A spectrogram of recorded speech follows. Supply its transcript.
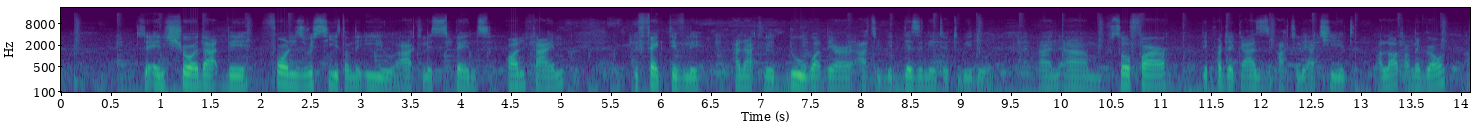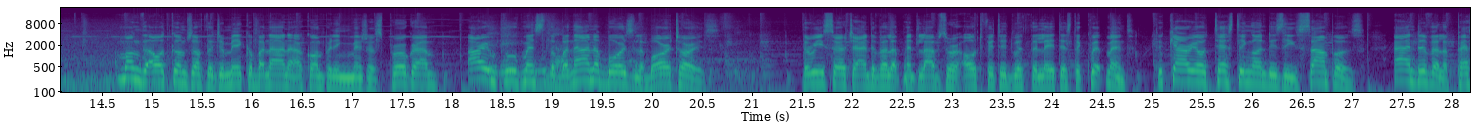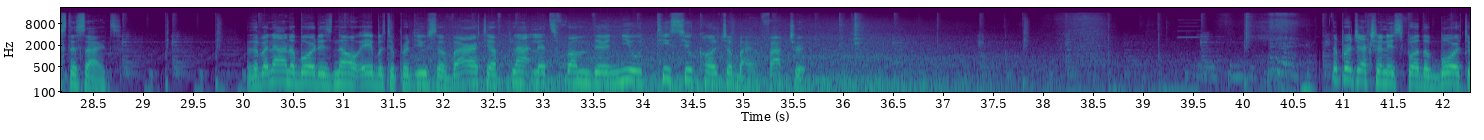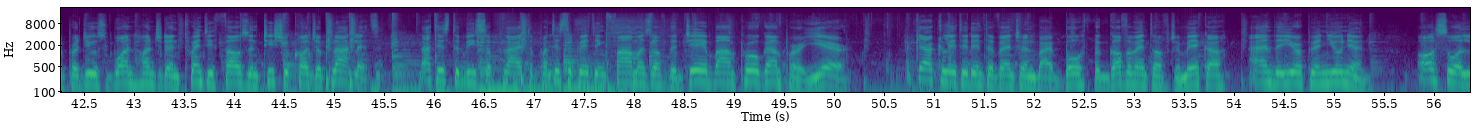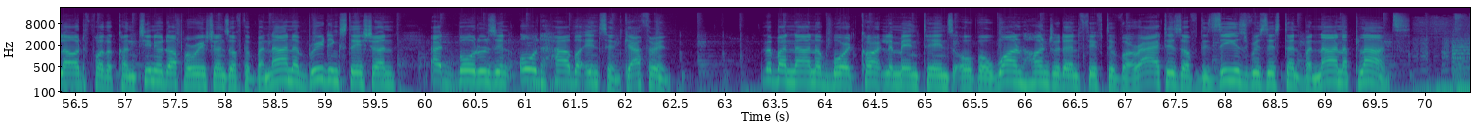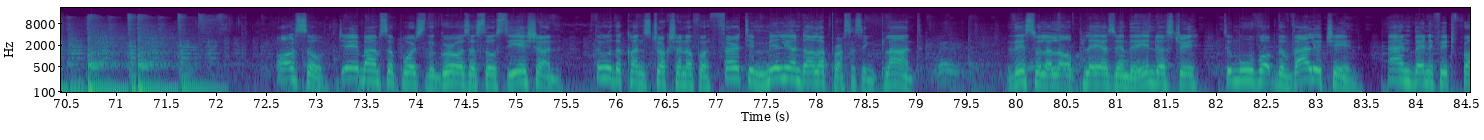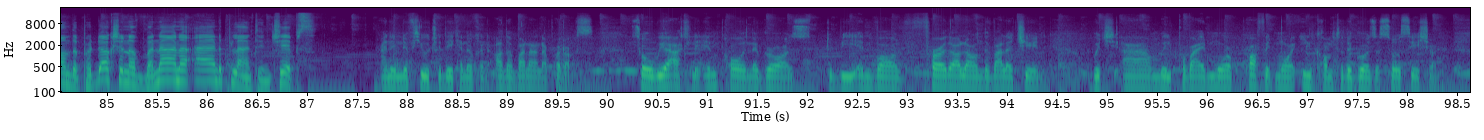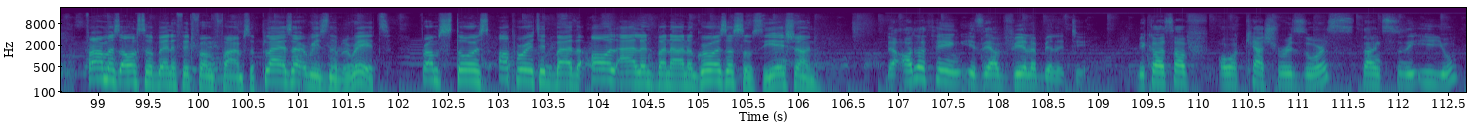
to ensure that the funds received from the EU are actually spent on time, effectively, and actually do what they are actually designated to be doing. And um, so far, the project has actually achieved a lot on the ground. Among the outcomes of the Jamaica Banana Accompanying Measures program are improvements to the Banana Board's laboratories. The research and development labs were outfitted with the latest equipment to carry out testing on disease samples and develop pesticides. The Banana Board is now able to produce a variety of plantlets from their new tissue culture biofactory. The projection is for the board to produce 120,000 tissue culture plantlets. That is to be supplied to participating farmers of the JBAM program per year. The calculated intervention by both the government of Jamaica and the European Union also allowed for the continued operations of the banana breeding station at Bodles in Old Harbour in St. Catherine. The Banana Board currently maintains over 150 varieties of disease-resistant banana plants. Also, JBAM supports the Growers Association through the construction of a $30 million processing plant. This will allow players in the industry to move up the value chain and benefit from the production of banana and plantain chips. And in the future, they can look at other banana products. So we are actually empowering the growers to be involved further along the value chain, which um, will provide more profit, more income to the Growers Association. Farmers also benefit from farm supplies at reasonable rates from stores operated by the All Island Banana Growers Association. The other thing is the availability. Because of our cash resource, thanks to the EU,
